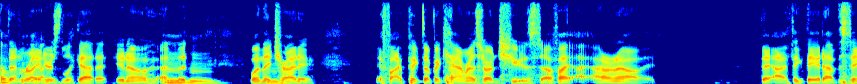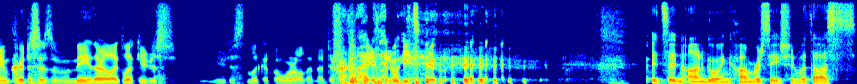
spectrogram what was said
than writers look at it, you know? And mm-hmm. the, when they mm-hmm. try to, if I picked up a camera and started shooting stuff, I, I, I don't know. They, I think they'd have the same criticism of me. They're like, look, you just, you just look at the world in a different way than we do. it's an ongoing conversation with us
